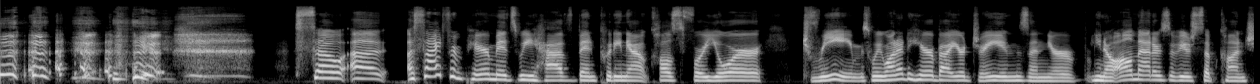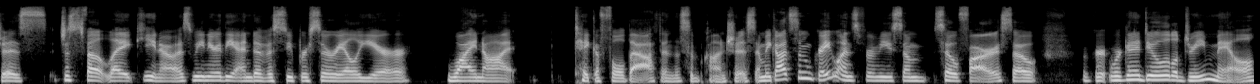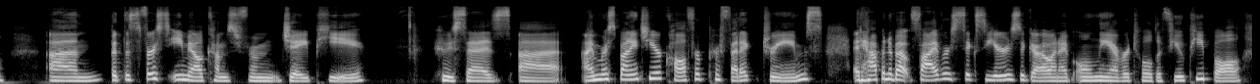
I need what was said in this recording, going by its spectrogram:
so, uh, aside from pyramids, we have been putting out calls for your dreams. We wanted to hear about your dreams and your, you know, all matters of your subconscious. Just felt like, you know, as we near the end of a super surreal year, why not take a full bath in the subconscious? And we got some great ones from you some so far. So we're, we're going to do a little dream mail. Um, but this first email comes from JP, who says, uh, I'm responding to your call for prophetic dreams. It happened about five or six years ago, and I've only ever told a few people.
